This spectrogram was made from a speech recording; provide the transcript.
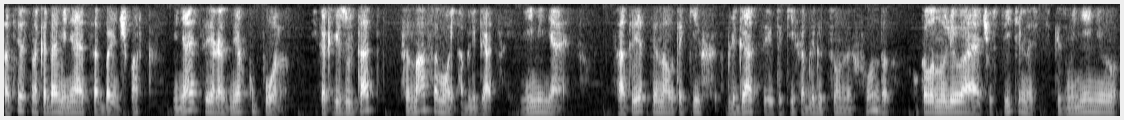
Соответственно, когда меняется бенчмарк, меняется и размер купона. И как результат, цена самой облигации не меняется. Соответственно, у таких облигаций, у таких облигационных фондов около нулевая чувствительность к изменению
